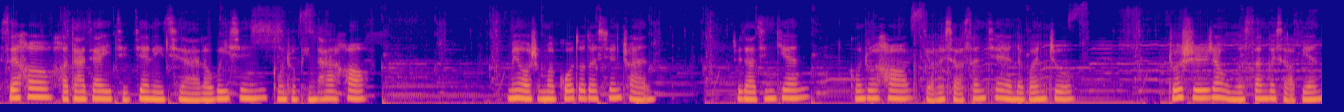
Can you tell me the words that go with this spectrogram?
随后和大家一起建立起来了微信公众平台号没有什么过多的宣传，直到今天。公众号有了小三千人的关注，着实让我们三个小编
